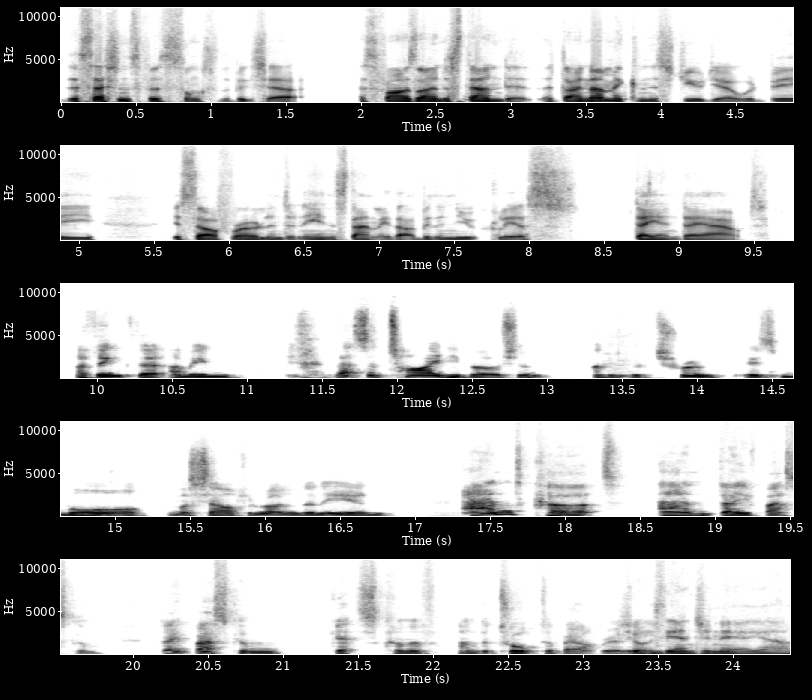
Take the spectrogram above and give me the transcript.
the sessions for Songs for the Big Show. As far as I understand it, the dynamic in the studio would be yourself, Roland, and Ian Stanley. That would be the nucleus day in, day out. I think that I mean that's a tidy version. I think the truth is more myself and Roland and Ian and Curt and Dave Bascombe. Dave Bascombe gets kind of under talked about really. Sure, it's the engineer, yeah.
